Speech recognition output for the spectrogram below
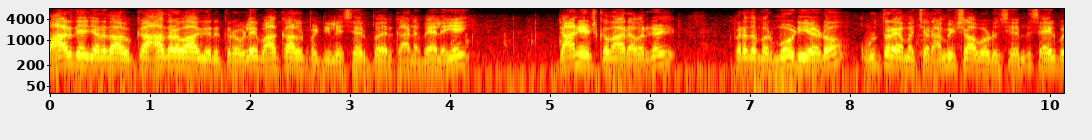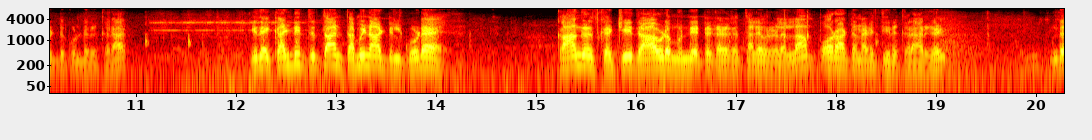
பாரதிய ஜனதாவுக்கு ஆதரவாக இருக்கிறவர்களை வாக்காளர் பட்டியலை சேர்ப்பதற்கான வேலையை ஜானேஷ்குமார் அவர்கள் பிரதமர் மோடியோடும் உள்துறை அமைச்சர் அமித்ஷாவோடும் சேர்ந்து செயல்பட்டு கொண்டிருக்கிறார். இதை கண்டித்துத்தான் தமிழ்நாட்டில் கூட காங்கிரஸ் கட்சி திராவிட முன்னேற்ற கழக தலைவர்கள் எல்லாம் போராட்டம் நடத்தியிருக்கிறார்கள். இந்த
